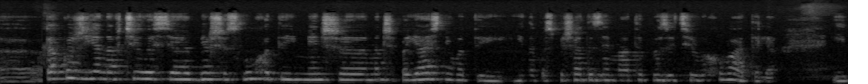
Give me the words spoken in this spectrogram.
Е, Також я навчилася більше слухати, менше, менше пояснювати і не поспішати займати позицію вихователя і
